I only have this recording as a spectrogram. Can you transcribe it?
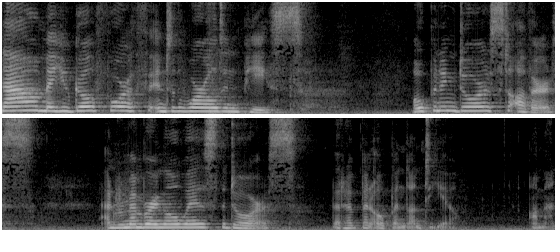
Now may you go forth into the world in peace, opening doors to others, and remembering always the doors that have been opened unto you. Amen.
